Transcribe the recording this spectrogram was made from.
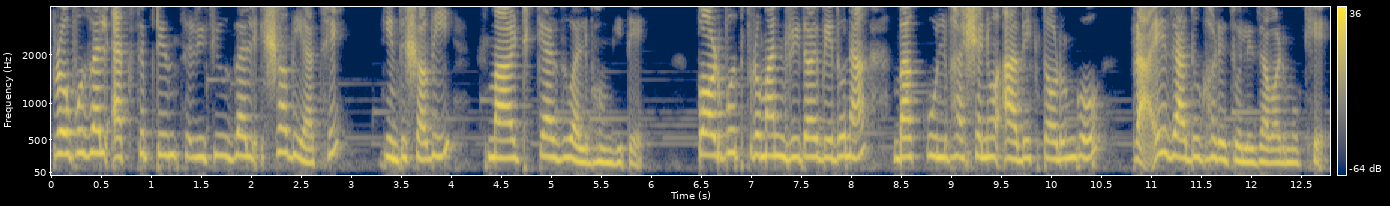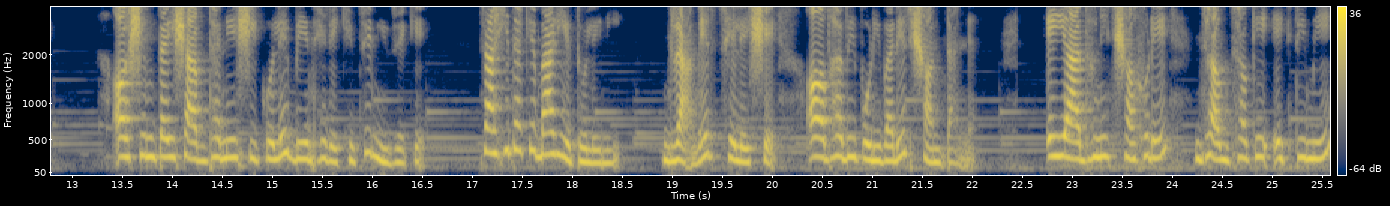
প্রপোজাল, অ্যাকসেপ্টেন্স, রিফিউজাল সবই আছে, কিন্তু সবই স্মার্ট, ক্যাজুয়াল ভঙ্গিতে। পর্বত প্রমাণ, হৃদয় বেদনা বা কুল ভাসানো আবেগ তরঙ্গ প্রায় জাদুঘরে চলে যাওয়ার মুখে। অসীম তাই সাবধানে শিকলে বেঁধে রেখেছে নিজেকে। চাহিদাকে বাড়িয়ে তোলেনি। গ্রামের ছেলে সে, অভাবী পরিবারের সন্তান। এই আধুনিক শহরে ঝকঝকে একটি মেয়ে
